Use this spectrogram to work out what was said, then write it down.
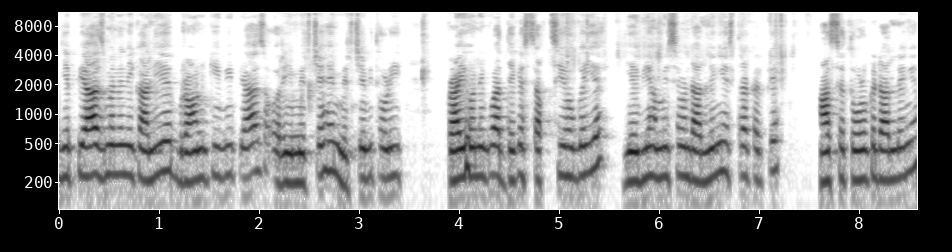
ये प्याज मैंने निकाली है, ब्राउन की भी प्याज और ये मिर्चें हैं, मिर्चें भी थोड़ी फ्राई होने के बाद देखें, सख्त सी हो गई है। ये भी हम इसमें डाल लेंगे, इस तरह करके हाथ से तोड़ के डाल लेंगे।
